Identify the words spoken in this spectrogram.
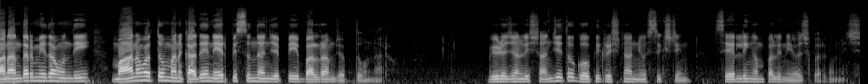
మనందరి మీద ఉంది. మానవత్వం మనకు అదే నేర్పిస్తుందని చెప్పి బలరాం చెప్తూ ఉన్నారు. వీడియో జర్నలిస్ట్ సంజీతో గోపికృష్ణ న్యూస్ సిక్స్టీన్ శేర్లింగంపల్లి నియోజకవర్గం నుంచి.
